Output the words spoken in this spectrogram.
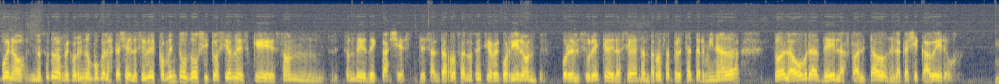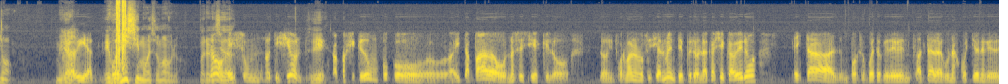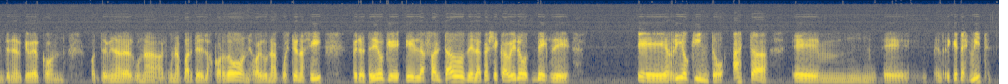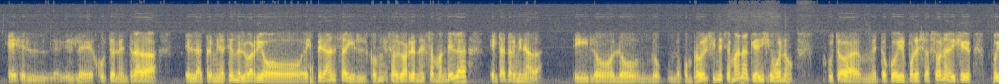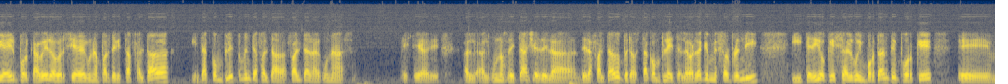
Bueno, nosotros recorriendo un poco las calles de la ciudad, les comento dos situaciones que son, son de, de, calles de Santa Rosa. No sé si recorrieron por el sureste de la ciudad de Santa Rosa, pero está terminada toda la obra del asfaltado de la calle Cabero. No, mirá, es buenísimo eso, Mauro. Para no, la es un notición. Sí. capaz que quedó un poco ahí tapada o no sé si es que lo, lo informaron oficialmente, pero la calle Cabero Está, por supuesto que deben faltar algunas cuestiones que deben tener que ver con, con terminar alguna, alguna parte de los cordones o alguna cuestión así, pero te digo que el asfaltado de la calle Cabero desde eh, Río Quinto hasta eh, eh, Enriqueta Smith, que es el, justo en la entrada, en la terminación del barrio Esperanza y el comienzo del barrio Nelson Mandela, está terminada y lo, lo, lo, comprobé el fin de semana que dije, bueno, justo me tocó ir por esa zona, dije, voy a ir por Cabero a ver si hay alguna parte que está asfaltada, y está completamente asfaltada, faltan algunas, este, algunos detalles de la, del asfaltado, pero está completa, la verdad que me sorprendí, y te digo que es algo importante porque eh,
